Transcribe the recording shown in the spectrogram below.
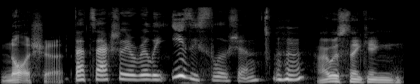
not a shirt. That's actually a really easy solution. Mm-hmm. I was thinking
